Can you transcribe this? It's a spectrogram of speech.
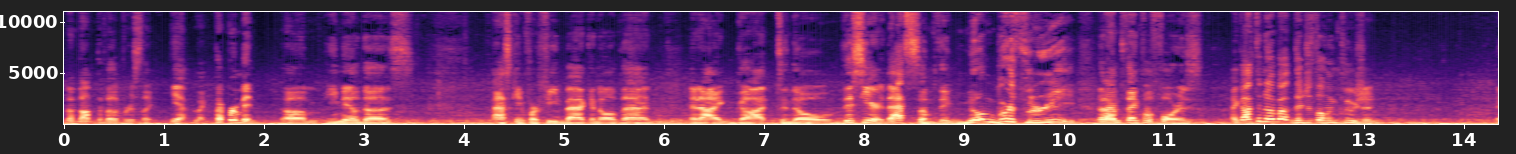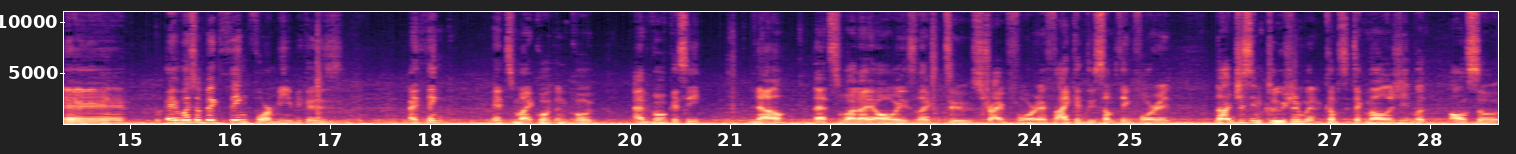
not, developers like yeah, like Peppermint um, emailed us asking for feedback and all that. And I got to know this year. That's something number three that I'm thankful for is I got to know about digital inclusion, and it was a big thing for me because I think it's my quote unquote advocacy now. That's what I always like to strive for. If I could do something for it, not just inclusion when it comes to technology, but also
